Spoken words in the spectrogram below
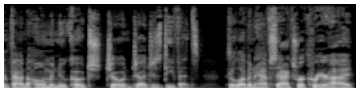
and found a home in new coach Joe Judge's defense. His 11 and a half sacks were career high,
